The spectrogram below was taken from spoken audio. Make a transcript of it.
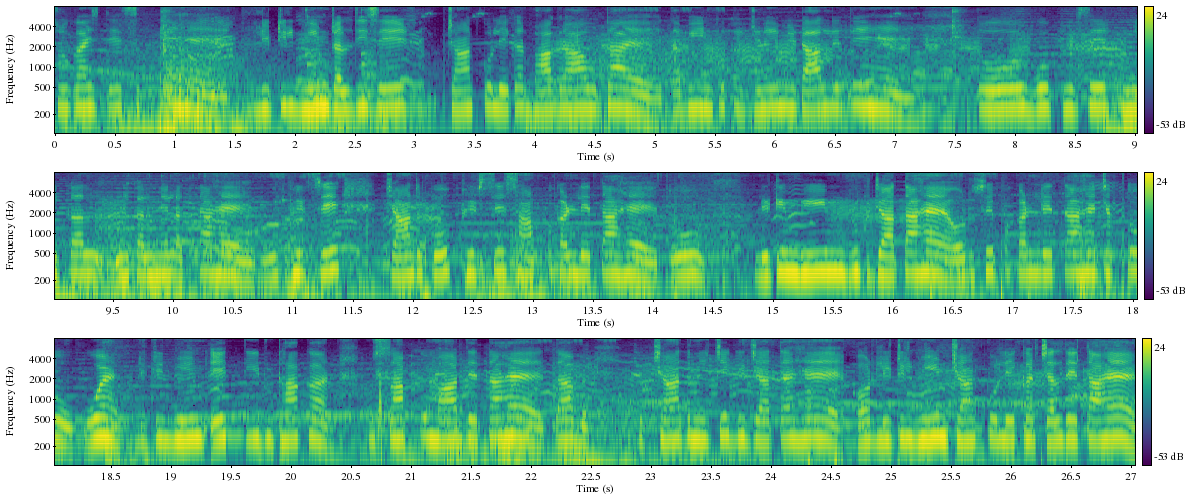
सो गाइस देख सकते हैं। लिटिल भीम जल्दी से चाँद को लेकर भाग रहा होता है। तभी इनको पिंजड़े में डाल देते हैं। तो वो फिर से निकल निकलने लगता है। वो फिर से चाँद को फिर से सांप पकड़ लेता है। तो लिटिल भीम रुक जाता है और उसे पकड़ लेता है। जब तो वह लिटिल भीम एक तीर उठाकर उस सांप को मार देता है, तब चाँद नीचे गिर जाता है और लिटिल भीम चाँद को लेकर चल देता है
